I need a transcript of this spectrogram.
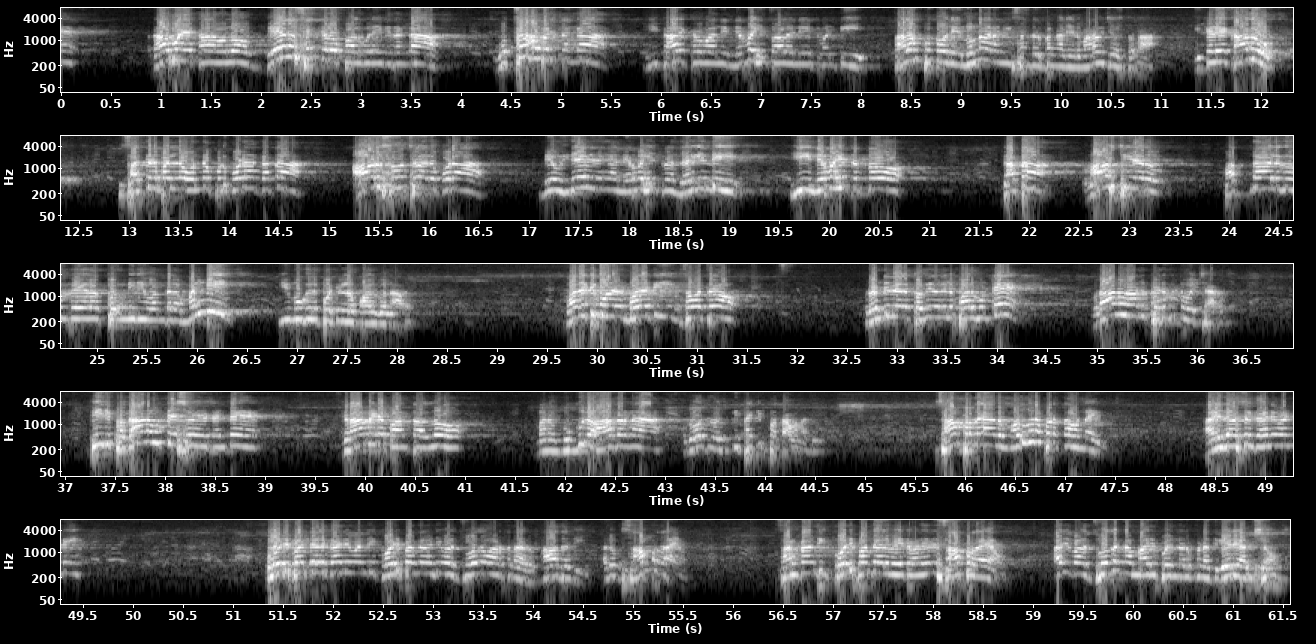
రాబోయే కాలంలో వేల సంఖ్యలో పాల్గొనే విధంగా ఉత్సాహభరితంగా ఈ కార్యక్రమాన్ని నిర్వహించాలనేటువంటి తలంపుతో నేనున్నానని ఈ సందర్భంగా నేను మనవి చేస్తున్నా. ఇక్కడే కాదు సత్యనపల్లిలో ఉన్నప్పుడు కూడా గత ఆరు సంవత్సరాలు కూడా మేము ఇదే విధంగా నిర్వహించడం జరిగింది. ఈ నిర్వహించడంలో గత లాస్ట్ ఇయర్ పద్నాలుగు వేల తొమ్మిది వందల మంది ఈ ముగ్గులు పోటీల్లో పాల్గొన్నారు. మొదటి మొదటి సంవత్సరం రెండు వేల తొమ్మిది వందలు పాల్గొంటే రాను రాను పెరుగుతూ వచ్చారు. దీని ప్రధాన ఉద్దేశం ఏంటంటే గ్రామీణ ప్రాంతాల్లో మన ముగ్గురు ఆదరణ రోజు రోజుకి తగ్గిపోతా ఉన్నది. సాంప్రదాయాలు మరుగున పడతా ఉన్నాయి. హరిదాసులు కానివ్వండి కోడి పందాలు కానివ్వండి కోడి పందాలు అంటే వాళ్ళు జోదం ఆడుతున్నారు. కాదది అది ఒక సాంప్రదాయం. సంక్రాంతికి కోడి పందాలు వేయటం అనేది సాంప్రదాయం. అది వాళ్ళ జోదంగా మారిపోయింది అనుకున్నది వేరే అంశం.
